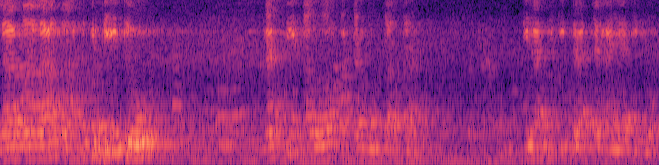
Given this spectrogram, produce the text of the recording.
lama-lama seperti itu, nanti Allah akan bukakan di hati kita cahaya iman.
